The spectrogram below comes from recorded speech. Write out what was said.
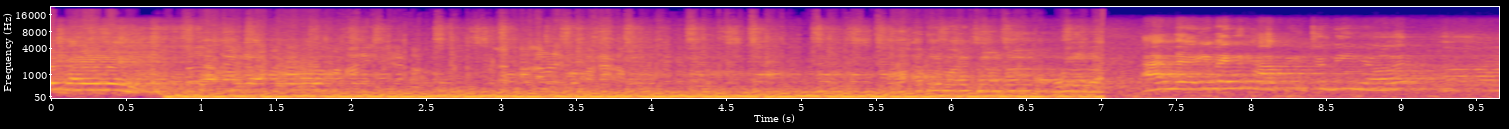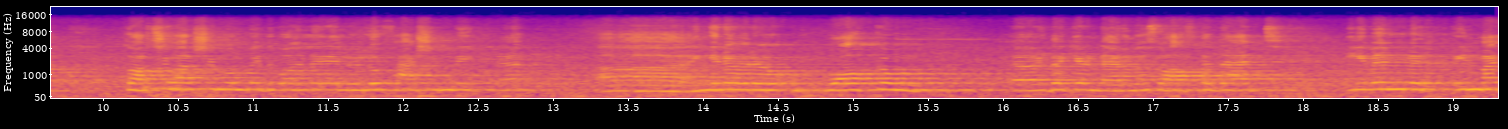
ഗംഭീര ആദ്യമായിട്ടാണ് I'm very very happy to be here കുറച്ച് വർഷം മുമ്പ് ഇതുപോലെ ലുലു ഫാഷൻ വീക്കിന് ഇങ്ങനെ ഒരു വാക്കും ഇതൊക്കെ ഉണ്ടായിരുന്നു. So after that even with in my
